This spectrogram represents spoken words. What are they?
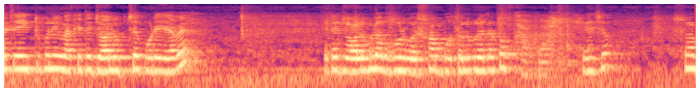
আছে একটুখানি বাকি আছে, জল উপচে পড়ে যাবে। এটা জলগুলো ভরবো, সব বোতলগুলো দেখো ফাঁকা, বুঝেছ? সব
